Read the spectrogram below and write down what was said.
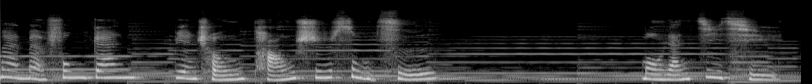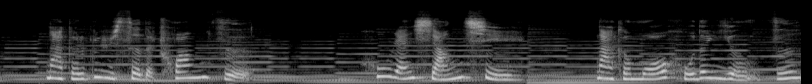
慢慢风干，变成唐诗宋词。猛然记起那个绿色的窗子。忽然想起那个模糊的影子，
